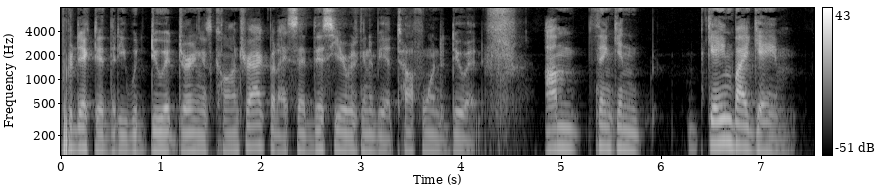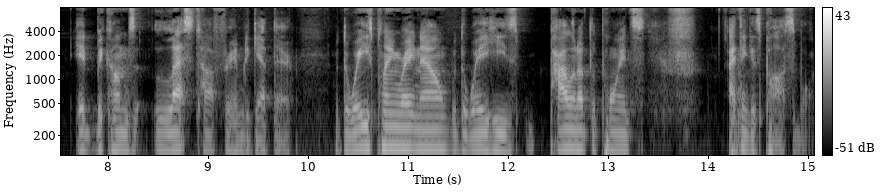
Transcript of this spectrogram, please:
predicted that he would do it during his contract, but I said this year was going to be a tough one to do it. I'm thinking game by game, it becomes less tough for him to get there. With the way he's playing right now, with the way he's piling up the points, I think it's possible.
